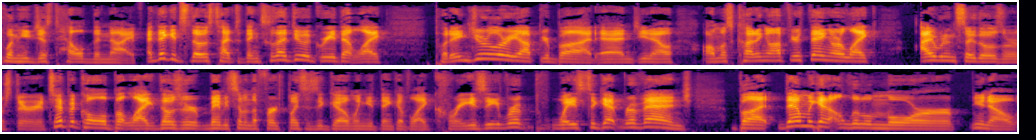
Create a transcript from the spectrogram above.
when he just held the knife. I think it's those types of things because I do agree that like putting jewelry up your butt and you know almost cutting off your thing are like I wouldn't say those are stereotypical, but like those are maybe some of the first places you go when you think of like crazy re- ways to get revenge. But then we get a little more, you know,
